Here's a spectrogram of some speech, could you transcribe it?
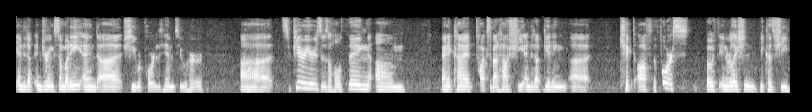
ended up injuring somebody, and uh, she reported him to her uh, superiors. There's a whole thing, um, and it kind of talks about how she ended up getting uh, kicked off the force, both in relation because she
